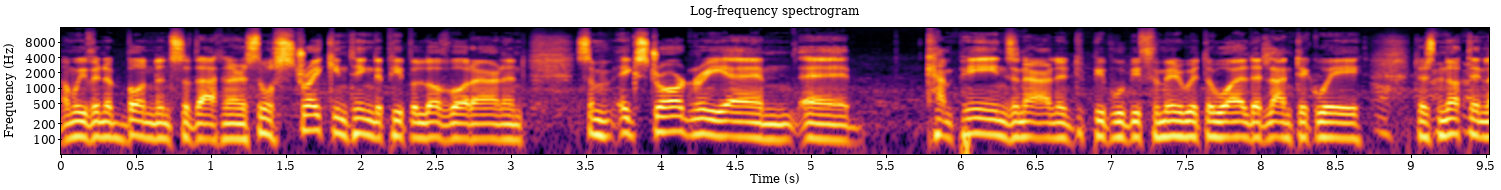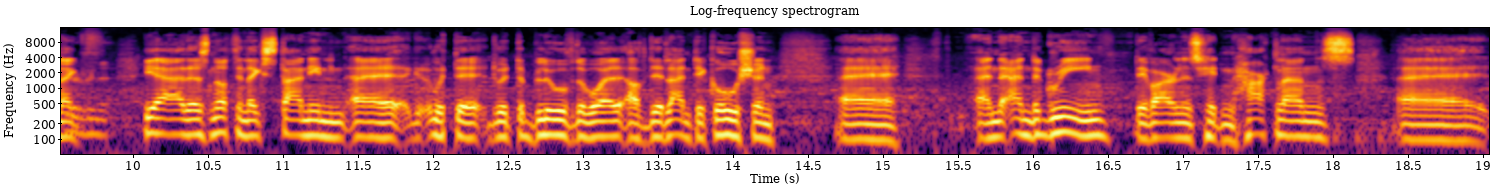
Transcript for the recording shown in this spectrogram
and we've an abundance of that. And it's the most striking thing that people love about Ireland. Some extraordinary um, uh, campaigns in Ireland. People would be familiar with the Wild Atlantic Way. Oh, there's nothing like yeah, there's nothing like standing uh, with the with the blue of the of the Atlantic Ocean. Uh, and and the green, they've Ireland's hidden heartlands, uh,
